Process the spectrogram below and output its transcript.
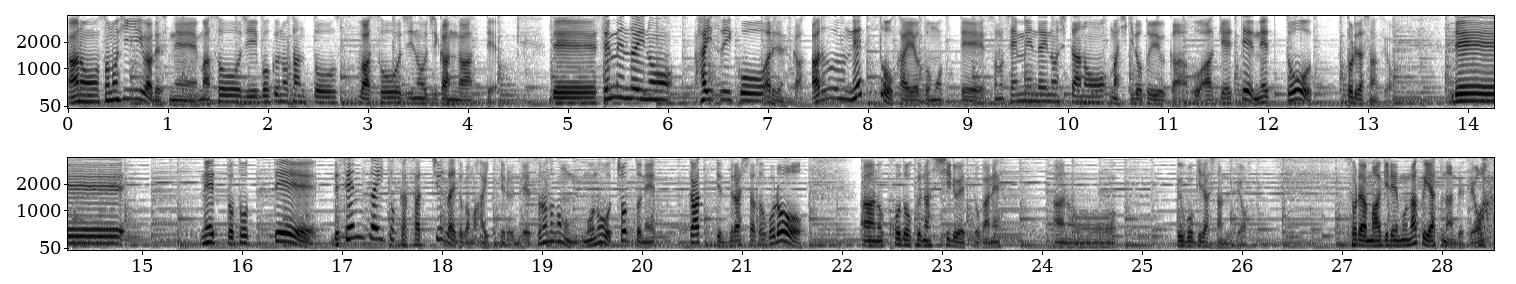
あのその日はですね、まあ、掃除僕の担当は掃除の時間があって。で洗面台の排水口あるじゃないですか。あれのネットを変えようと思ってその洗面台の下の、まあ、引き戸というかを開けてネットを取り出したんですよ。でネット取ってで洗剤とか殺虫剤とかも入ってるんでその中のものをちょっとねガッてずらしたところあの孤独なシルエットがね、あのー、動き出したんですよ。それは紛れもなくやつなんですよ。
